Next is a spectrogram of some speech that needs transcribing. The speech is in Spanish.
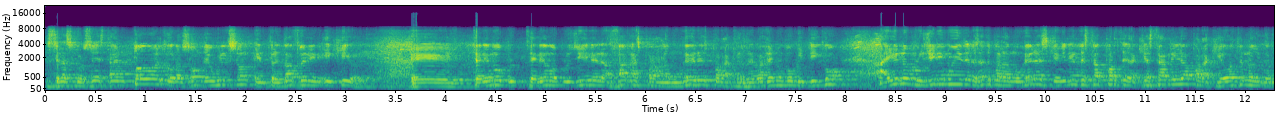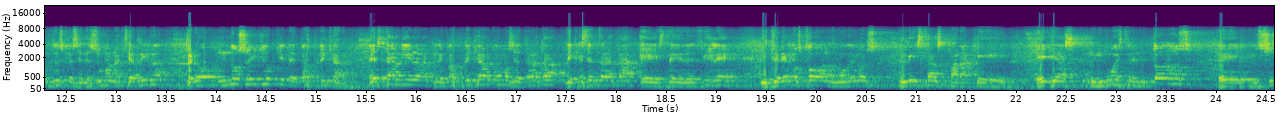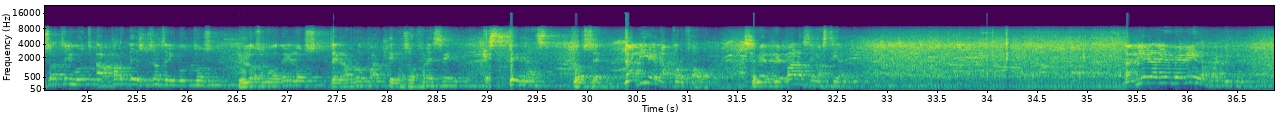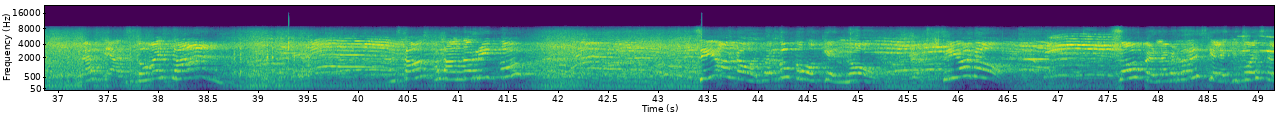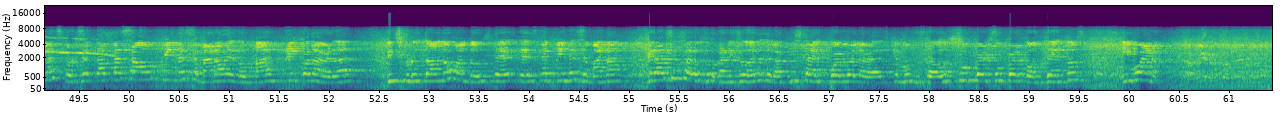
Estelas Corsé está en todo el corazón de Wilson, entre Dufferin y Kiel. Eh, tenemos, tenemos blue las fajas para las mujeres, para que rebajen un poquitico. Hay unos blue muy interesantes para las mujeres que vienen de esta parte de aquí hasta arriba para que voten los gorritos que se les suman aquí arriba, pero no soy yo quien les va a explicar. Es Daniela la que les va a explicar cómo se trata, de qué se trata este desfile y tenemos todos los modelos listas para que ellas muestren todos eh, sus atributos, aparte de sus atributos, los modelos de la ropa que nos ofrece Estelas Corset. Daniela, por favor, se me prepara Sebastián. Daniela, bienvenida, Paquita. Gracias, ¿cómo están? ¿La estamos pasando rico? ¿Sí o no? Yo algo como que no. ¿Sí o no? Súper, la verdad es que el equipo de Estelas Corset ha pasado un fin de semana de lo más rico, la verdad, disfrutando cuando ustedes de este fin de semana, gracias organizadores de la fiesta del pueblo, la verdad es que hemos estado súper, súper contentos. Y bueno,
